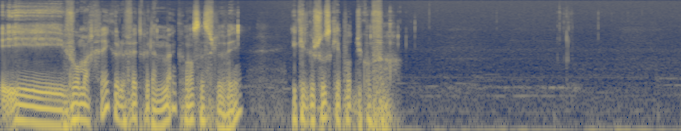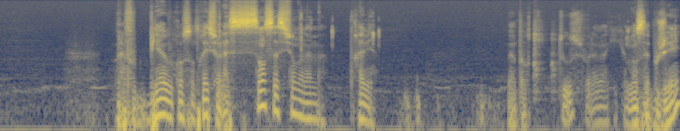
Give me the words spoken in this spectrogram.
Et vous remarquerez que le fait que la main commence à se lever est quelque chose qui apporte du confort. Voilà, il faut bien vous concentrer sur la sensation dans la main. Très bien. Ben pour tous, je vois la main qui commence à bouger.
